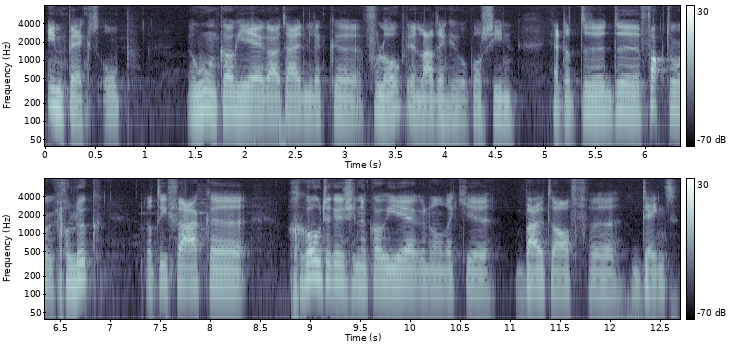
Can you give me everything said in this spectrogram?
impact op hoe een carrière uiteindelijk eh, verloopt. En laat denk ik ook wel zien ja, dat de, de factor geluk... dat die vaak eh, groter is in een carrière dan dat je buitenaf eh, denkt.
